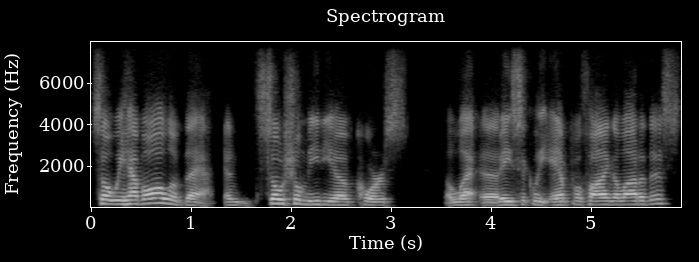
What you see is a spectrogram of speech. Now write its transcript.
So we have all of that. And social media, of course, ele- uh, basically amplifying a lot of this.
